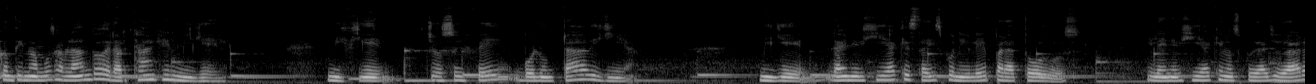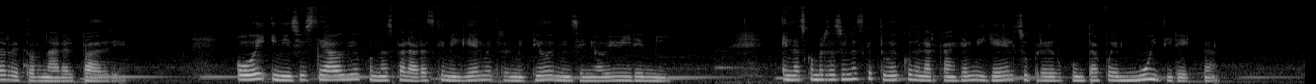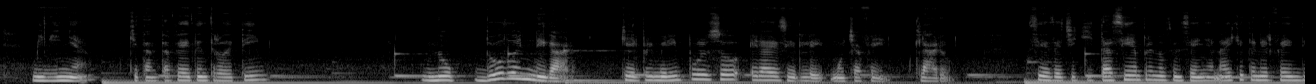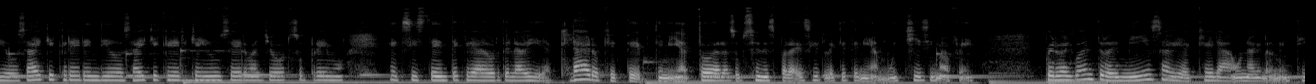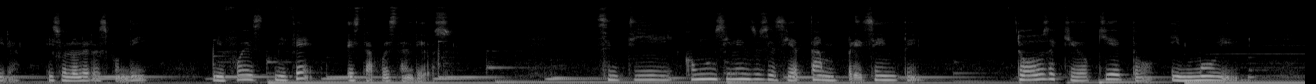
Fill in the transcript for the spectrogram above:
Continuamos hablando del arcángel Miguel. Miguel, yo soy fe, voluntad y guía. Miguel, la energía que está disponible para todos y la energía que nos puede ayudar a retornar al Padre. Hoy inicio este audio con unas palabras que Miguel me transmitió y me enseñó a vivir en mí. En las conversaciones que tuve con el arcángel Miguel, su pregunta fue muy directa. Mi niña, ¿qué tanta fe hay dentro de ti? No dudo en negar que el primer impulso era decirle mucha fe, claro. Si desde chiquita siempre nos enseñan hay que tener fe en Dios, hay que creer en Dios, hay que creer que hay un ser mayor, supremo, existente, creador de la vida. Claro que tenía todas las opciones para decirle que tenía muchísima fe, pero algo dentro de mí sabía que era una gran mentira y solo le respondí, mi, fe está puesta en Dios. Sentí como un silencio se hacía tan presente. Todo se quedó quieto, inmóvil.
